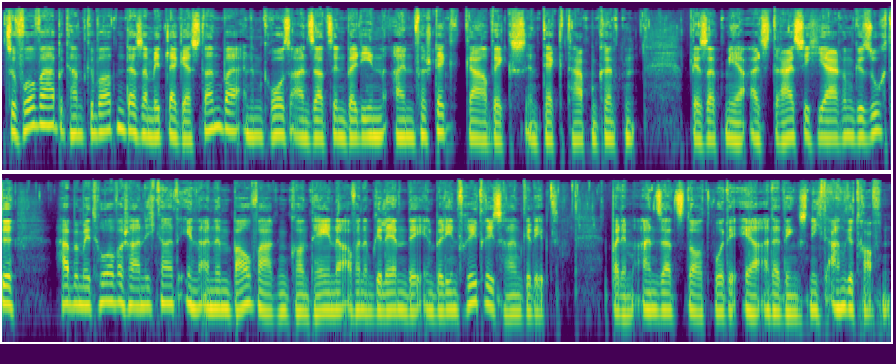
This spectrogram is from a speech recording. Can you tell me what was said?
Zuvor war bekannt geworden, dass Ermittler gestern bei einem Großeinsatz in Berlin ein Versteck Garwegs entdeckt haben könnten. Der seit mehr als 30 Jahren gesuchte habe mit hoher Wahrscheinlichkeit in einem Bauwagencontainer auf einem Gelände in Berlin-Friedrichshain gelebt. Bei dem Einsatz dort wurde er allerdings nicht angetroffen.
